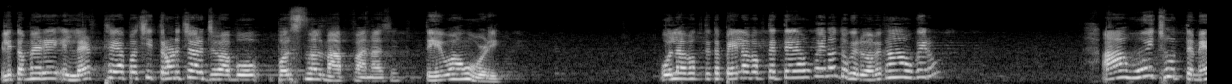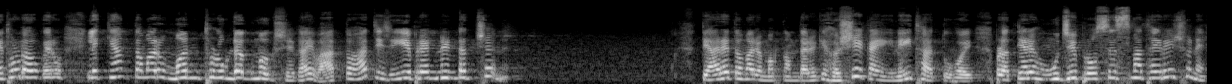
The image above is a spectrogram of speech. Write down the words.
એટલે તમારે લેફ્ટ થયા પછી ત્રણ ચાર જવાબો પર્સનલમાં આપવાના છે. તેવા હું વળી. ઓલા વખતે તો પહેલા વખતે તે આવું કઈ નહોતું કર્યું. હવે કાં આવું કર્યું? આ હું છું તે, મેં થોડું આવું કર્યું. એટલે ક્યાંક તમારું મન થોડુંક ડગમગશે કાંઈ વાત તો સાચી છે એ પ્રેગ્નેન્ટ જ છે ને. ત્યારે તમારે મક્કમદાર કે, હશે કાંઈ, નહીં થતું હોય. પણ અત્યારે હું જે પ્રોસેસમાં થઈ રહી છું ને,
